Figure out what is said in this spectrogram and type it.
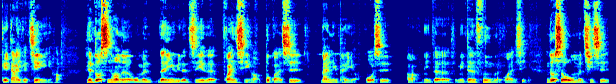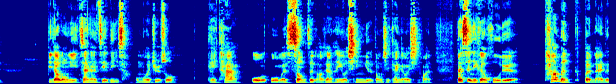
给大家一个建议哈。很多时候呢，我们人与人之间的关系哈，不管是男女朋友，或者是啊你的你跟父母的关系，很多时候我们其实比较容易站在自己的立场，我们会觉得说。哎，他我我们送这个好像很有心意的东西，他应该会喜欢。但是你可能忽略了他们本来的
